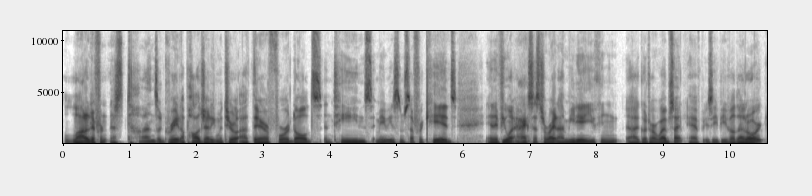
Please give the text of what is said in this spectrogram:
lot of different, there's tons of great apologetic material out there for adults and teens, maybe some stuff for kids. And if you want access to Right Now Media, you can uh, go to our website, fbcpville.org,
